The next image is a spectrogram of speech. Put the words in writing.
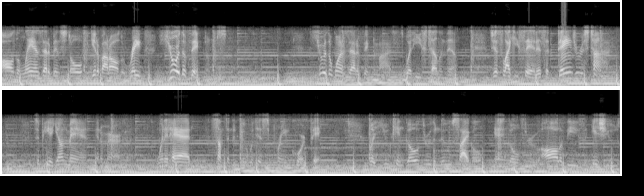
all the lands that have been stolen. Forget about all the rape. You're the victims. You're the ones that are victimized, is what he's telling them just like he said, it's a dangerous time to be a young man in America when it had something to do with his Supreme Court pick. But you can go through the news cycle and go through all of these issues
